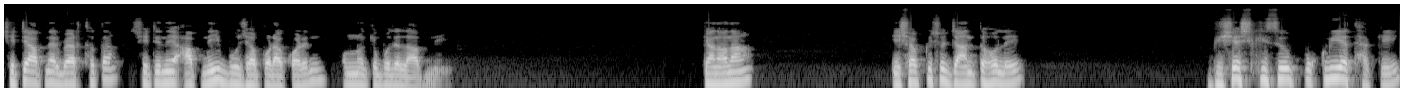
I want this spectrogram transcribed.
সেটি আপনার ব্যর্থতা, সেটি নিয়ে আপনিই বোঝাপড়া করেন, অন্যকে বলে লাভ নেই। কেননা, এসব কিছু জানতে হলে বিশেষ কিছু প্রক্রিয়া থাকে।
